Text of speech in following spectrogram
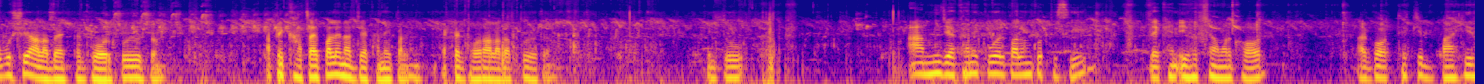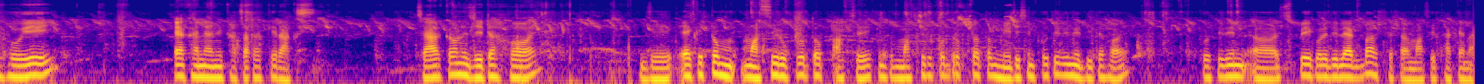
অবশ্যই আলাদা একটা ঘর প্রয়োজন। আপনি খাঁচায় পালেন আর যেখানেই পালেন, একটা ঘর আলাদা প্রয়োজন। কিন্তু আমি যেখানে কোয়েল পালন করতেছি, দেখেন এই হচ্ছে আমার ঘর। আর ঘর থেকে বাহির হয়েই এখানে আমি খাঁচাটাকে রাখছি। যার কারণে যেটা হয় যে একে তো মাছের উপদ্রব আছে, কিন্তু মাছের উপদ্রবটা তো মেডিসিন প্রতিদিনই দিতে হয়। প্রতিদিন স্প্রে করে দিলে একবার সেটা মাছি থাকে না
